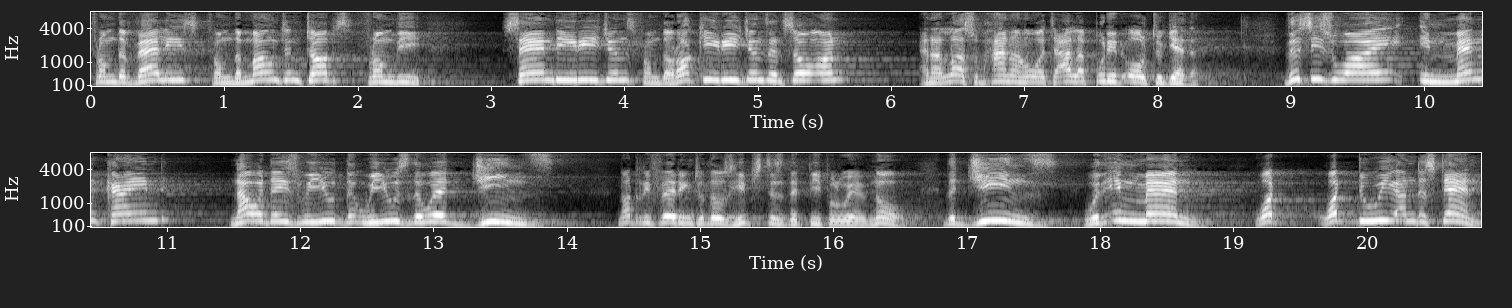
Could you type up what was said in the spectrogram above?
from the valleys, from the mountain tops, from the sandy regions, from the rocky regions and so on. And Allah subhanahu wa ta'ala put it all together. This is why in mankind, nowadays we use the, we use the word genes. Not referring to those hipsters that people wear. No. The genes within man. What, what do we understand?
